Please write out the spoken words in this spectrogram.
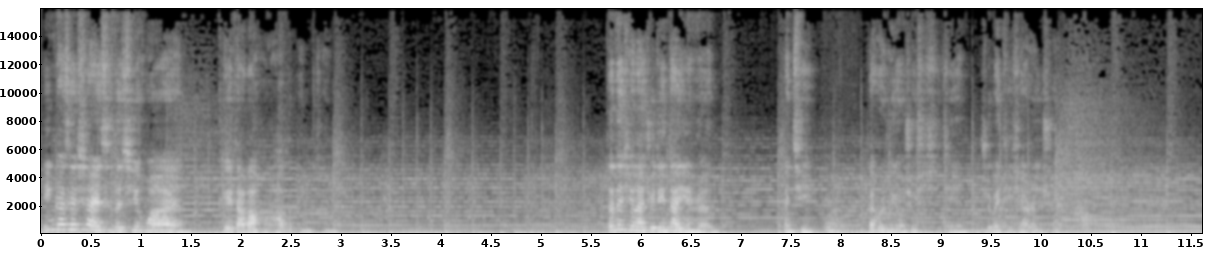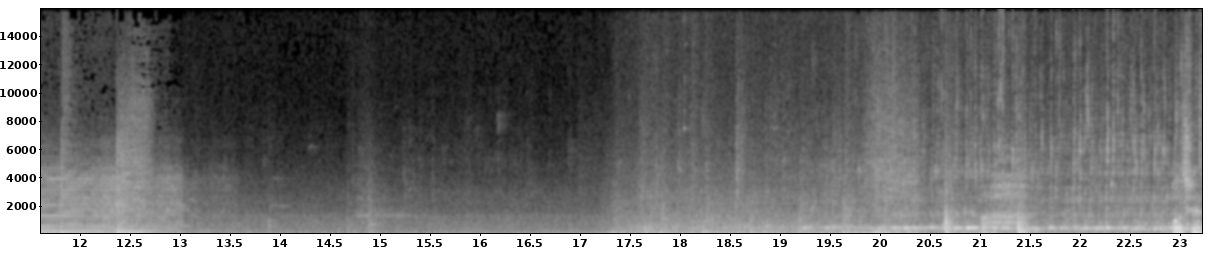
应该在下一次的计划案可以达到很好的平衡。等等，先来决定代言人，安琪，待会儿利用休息时间准备提下人选。好。抱歉，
